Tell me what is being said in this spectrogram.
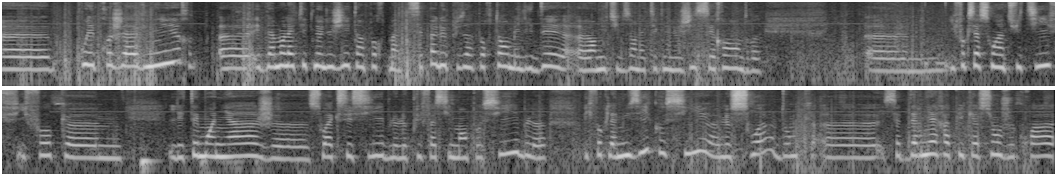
Euh, pour les projets à venir, euh, évidemment, la technologie est importante. Ce n'est pas le plus important, mais l'idée en utilisant la technologie, c'est rendre. il faut que ça soit intuitif, il faut que les témoignages soient accessibles le plus facilement possible. Il faut que la musique aussi le soit. Donc, cette dernière application, je crois,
